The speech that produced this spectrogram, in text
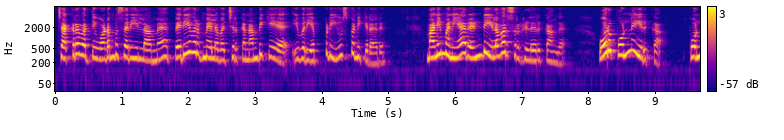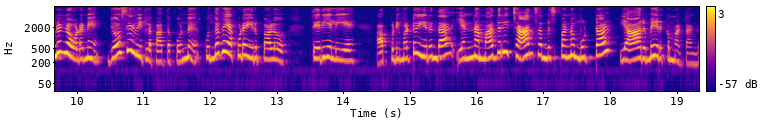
சக்கரவர்த்தி உடம்பு சரியில்லாமல் பெரியவர் மேலே வச்சுருக்க நம்பிக்கையை இவர் எப்படி யூஸ் பண்ணிக்கிறாரு? மணிமணியாக ரெண்டு இளவரசர்கள் இருக்காங்க. ஒரு பொண்ணு இருக்கா? பொண்ணுன்ன உடனே ஜோசியர் வீட்டில் பார்த்த பொண்ணு குந்தவையா கூட இருப்பாளோ? தெரியலையே. அப்படி மட்டும் இருந்தால் என்ன மாதிரி சான்ஸை மிஸ் பண்ண முட்டாள் யாருமே இருக்க மாட்டாங்க.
